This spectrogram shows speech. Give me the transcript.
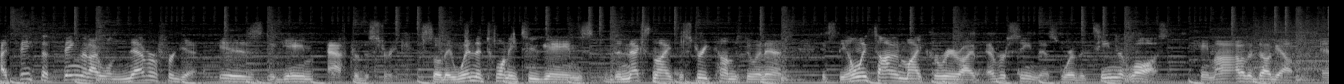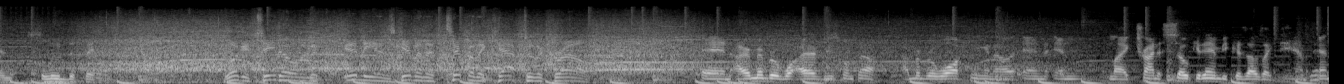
I think the thing that I will never forget is the game after the streak. So they win the 22 games. The next night, the streak comes to an end. It's the only time in my career I've ever seen this where the team that lost came out of the dugout and saluted the fans. Look at Tito and the Indians giving a tip of the cap to the crowd. And I remember, I have goosebumps now. I remember walking and, uh, and and like trying to soak it in because I was like, damn, man,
